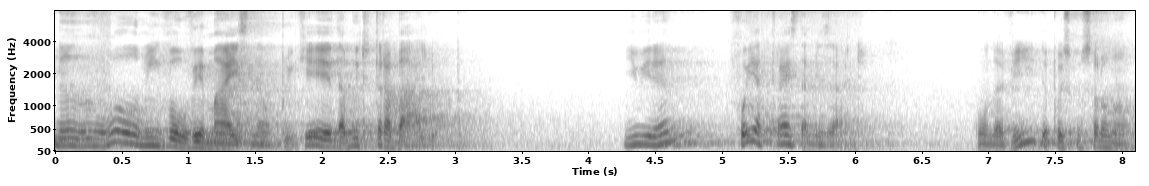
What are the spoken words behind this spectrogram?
não, não vou me envolver mais, não, porque dá muito trabalho. E o Irã foi atrás da amizade com Davi, depois com Salomão.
